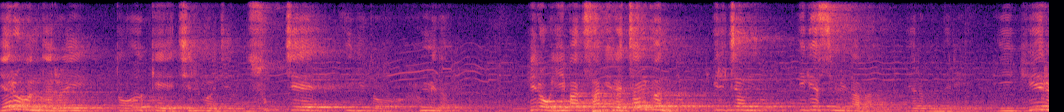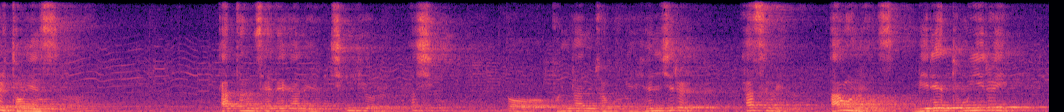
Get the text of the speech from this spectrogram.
여러분들의 또 어깨에 짊어진 숙제이기도 합니다. 비록 2박 3일의 짧은 일정이겠습니다만 여러분들이 이 기회를 통해서 같은 세대 간의 친교를 하시고 또 분단 조국의 현실을 가슴에 담으면서 미래 통일의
